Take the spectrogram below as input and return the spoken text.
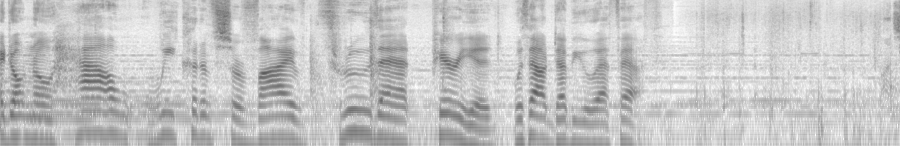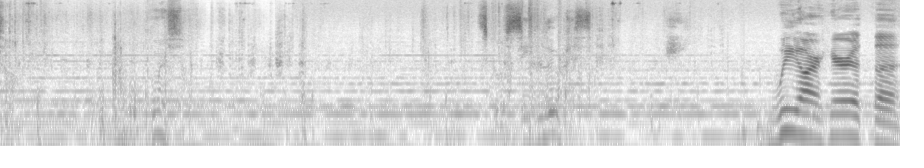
I don't know how we could have survived through that period without WFF. Come on, son. Come here, son. Let's go see Lucas. We are here at the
